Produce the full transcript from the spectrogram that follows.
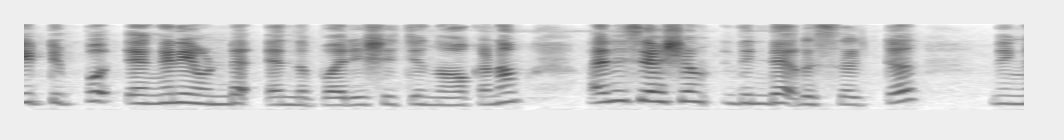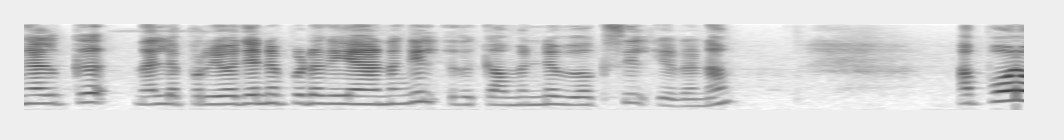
ഈ ടിപ്പ് എങ്ങനെയുണ്ട് എന്ന് പരീക്ഷിച്ച് നോക്കണം. അതിനുശേഷം ഇതിന്റെ റിസൾട്ട് നിങ്ങൾക്ക് നല്ല പ്രയോജനപ്പെടുകയാണെങ്കിൽ ഇത് കമന്റ് ബോക്സിൽ ഇടണം. അപ്പോൾ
